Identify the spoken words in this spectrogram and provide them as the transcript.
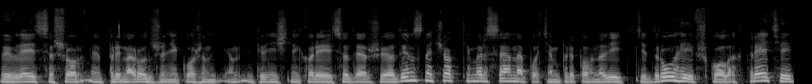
Виявляється, що е, при народженні кожен ем, північний кореєць одержує один значок Кім Ір Сена, потім при повнолітті другий, в школах третій,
